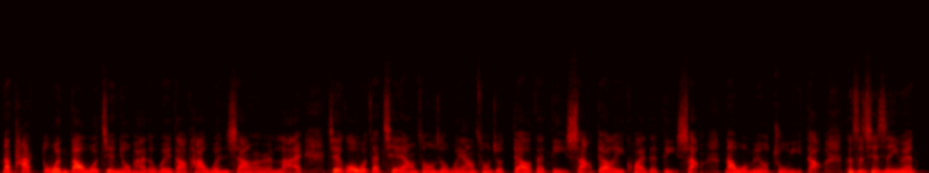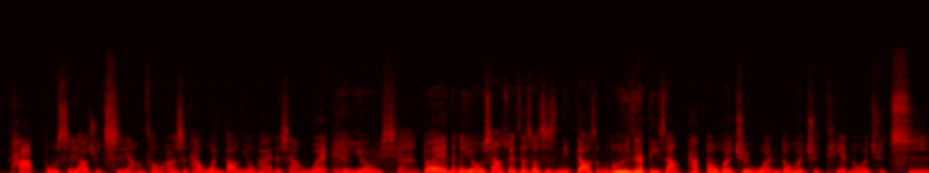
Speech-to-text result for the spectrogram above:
那它闻到我煎牛排的味道，它闻香而来。结果我在切洋葱的时候，我洋葱就掉在地上，掉了一块在地上。那我没有注意到，可是其实因为它不是要去吃洋葱，而是他闻到牛排的香味，那个油香。对，那个油香。所以这时候其实你。掉什么东西在地上，他都会去闻，都会去舔，都会去吃。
